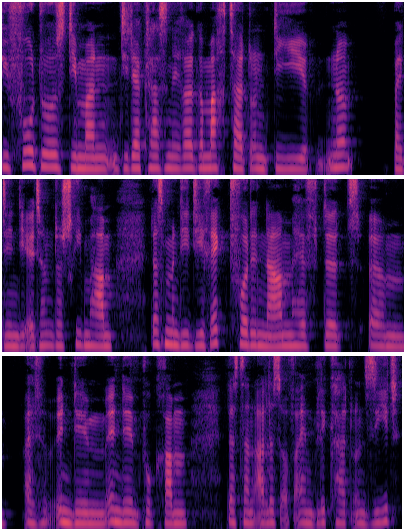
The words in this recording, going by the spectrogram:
die Fotos, die man, die der Klassenlehrer gemacht hat und die, ne, bei denen die Eltern unterschrieben haben, dass man die direkt vor den Namen heftet, ähm, also in dem, in dem Programm, das dann alles auf einen Blick hat und sieht.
